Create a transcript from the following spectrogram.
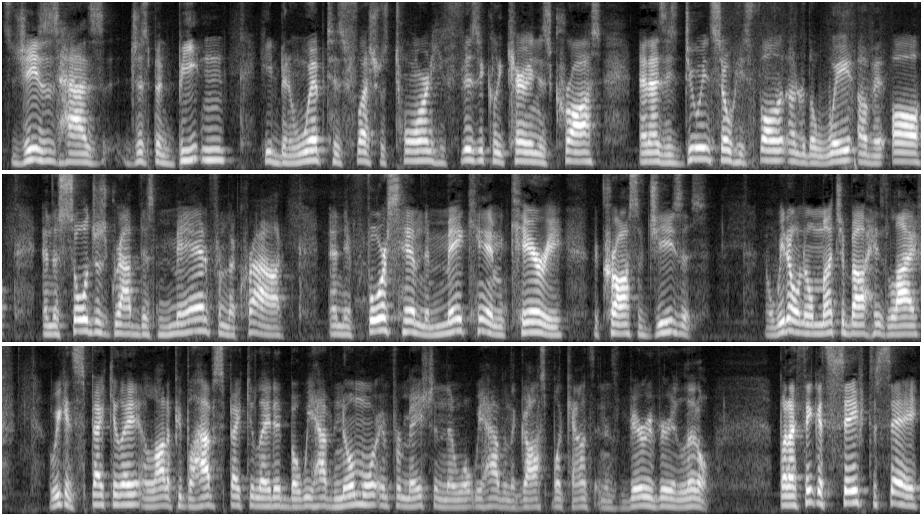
So Jesus has just been beaten, he'd been whipped, his flesh was torn, he's physically carrying his cross, and as he's doing so, he's fallen under the weight of it all. And the soldiers grab this man from the crowd and they force him to make him carry the cross of Jesus. And we don't know much about his life. We can speculate, and a lot of people have speculated, but we have no more information than what we have in the gospel accounts, and it's very, very little. But I think it's safe to say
